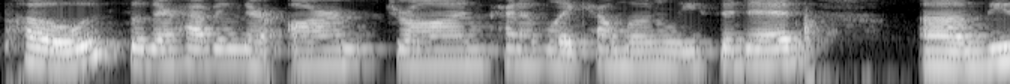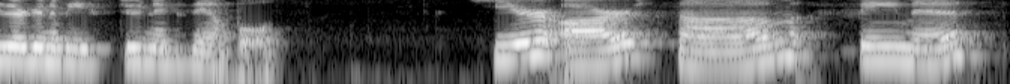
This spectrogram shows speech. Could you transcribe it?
pose. So they're having their arms drawn kind of like how Mona Lisa did. Um, these are going to be student examples. Here are some famous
